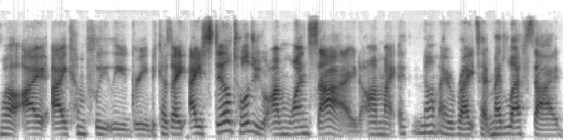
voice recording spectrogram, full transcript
Well, I I completely agree because I I still told you on one side on my eh, not my right side, my left side,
